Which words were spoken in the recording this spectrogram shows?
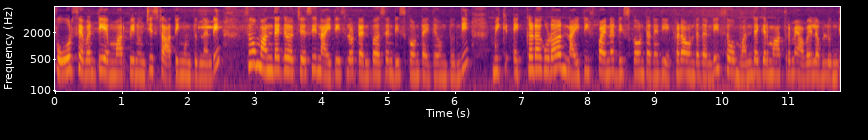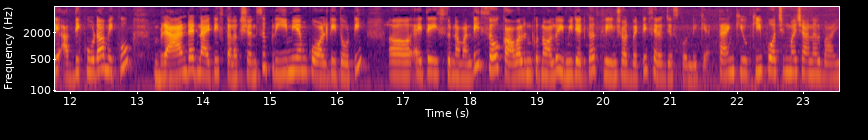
ఫోర్ సెవెంటీ ఎంఆర్పి నుంచి స్టార్టింగ్ ఉంటుందండి. సో మన దగ్గర వచ్చేసి నైటీస్లో టెన్ పర్సెంట్ డిస్కౌంట్ అయితే ఉంటుంది. మీకు ఎక్కడ కూడా నైటీస్ పైన డిస్కౌంట్ అనేది ఎక్కడ ఉండదండి. సో మన దగ్గర మాత్రమే అవైలబుల్ ఉంది. అది కూడా మీకు branded nighties collections premium quality తోటి అయితే ఇస్తున్నామండి. సో కావాలనుకున్న వాళ్ళు ఇమీడియట్గా స్క్రీన్ షాట్ పెట్టి సెలెక్ట్ చేసుకోండి. Thank you. Keep watching my channel. Bye.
